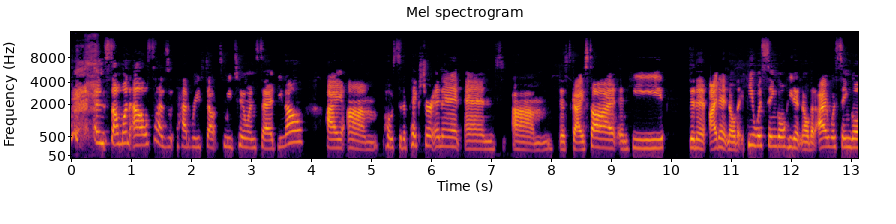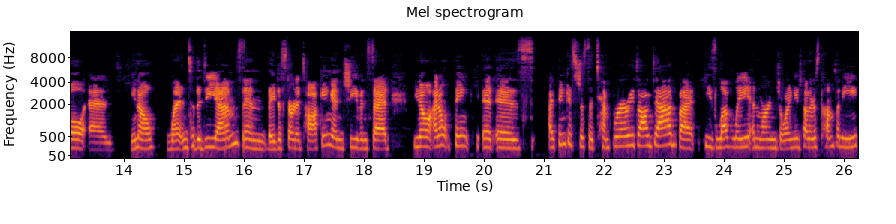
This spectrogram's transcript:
and someone else has had reached out to me too and said, you know, I um posted a picture in it and um this guy saw it and he didn't I didn't know that he was single. He didn't know that I was single and you know, went into the DMs and they just started talking and she even said, you know, I don't think it is I think it's just a temporary dog dad, but he's lovely and we're enjoying each other's company.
